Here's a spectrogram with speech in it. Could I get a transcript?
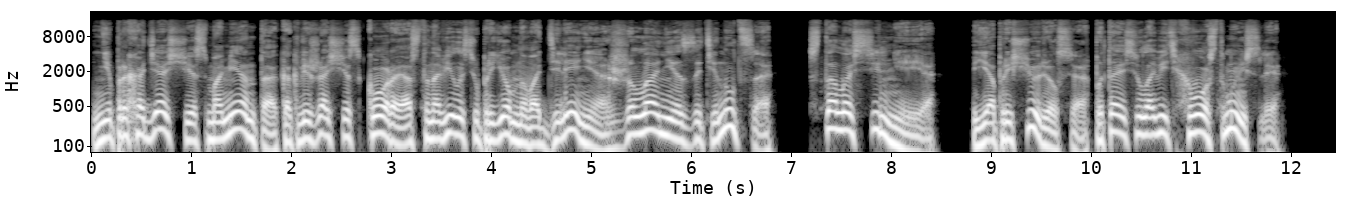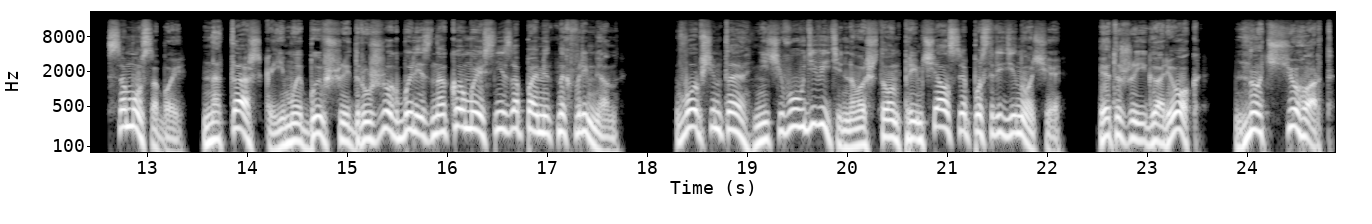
Непроходящее с момента, как визжащая скорая остановилась у приемного отделения, желание затянуться стало сильнее. Я прищурился, пытаясь уловить хвост мысли. Само собой, Наташка и мой бывший дружок были знакомы с незапамятных времен. В общем-то, ничего удивительного, что он примчался посреди ночи. Это же Игорек. Но черт!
